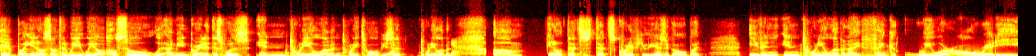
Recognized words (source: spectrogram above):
it, but you know something, we we also, I mean, granted, this was in 2011, 2012. You yeah. said 2011. Yeah. Um, you know, that's that's quite a few years ago. But even in 2011, I think we were already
